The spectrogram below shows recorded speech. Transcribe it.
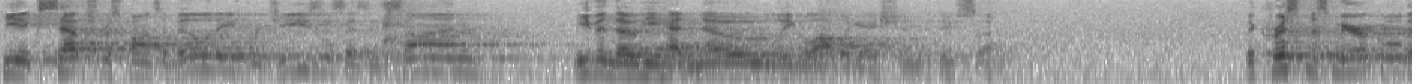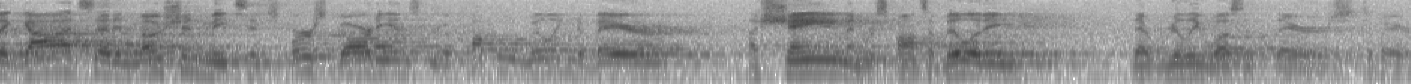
He accepts responsibility for Jesus as his son, even though he had no legal obligation to do so. The Christmas miracle that God set in motion meets its first guardians through a couple willing to bear a shame and responsibility that really wasn't theirs to bear.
